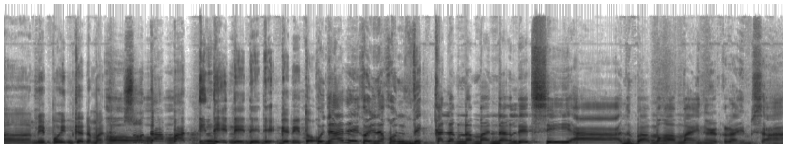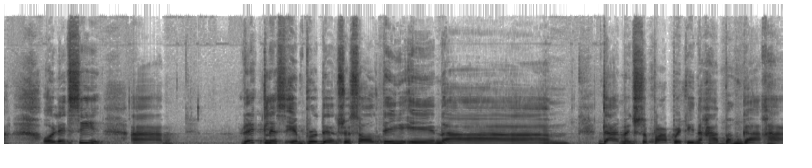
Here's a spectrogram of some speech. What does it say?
Ah, may point ka naman. Oo. so, dapat, hindi, hindi, hindi, hindi. Ganito. Kunyari, ikaw yung na-convict ka lang naman ng, let's say, ah, ano ba mga minor crimes, ah. O let's say, um, reckless imprudence resulting in um, damage to property, nakabangga ka,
